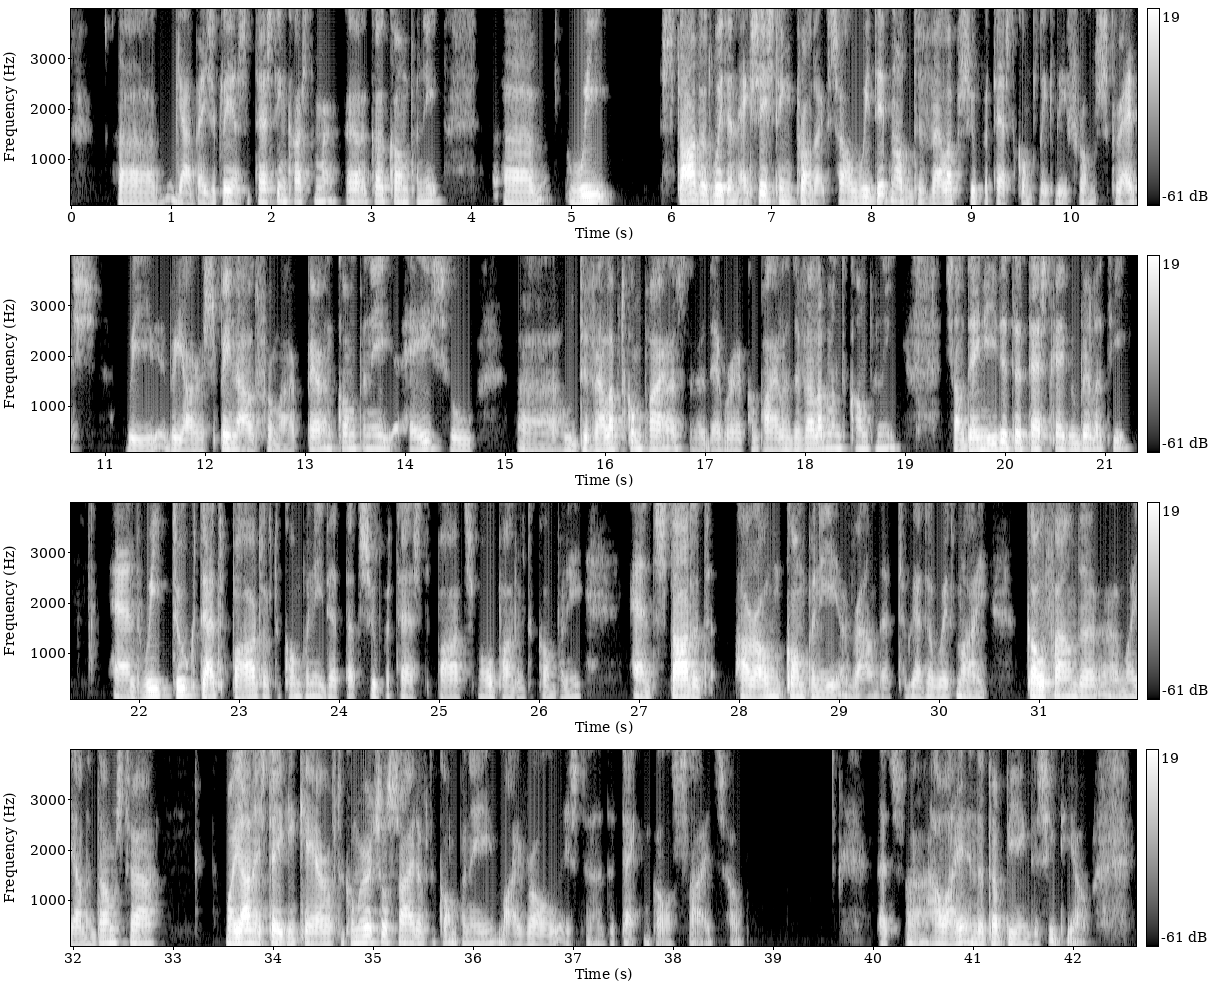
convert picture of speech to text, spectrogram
uh, yeah, basically as a testing customer company. We started with an existing product, so we did not develop Supertest completely from scratch. We we are a spin out from our parent company, Ace, who uh, who developed compilers. They were a compiler development company, so they needed the test capability. And we took that part of the company, that that Supertest part, small part of the company, and started our own company around that together with my co-founder uh, Marianne Damstra. Marianne is taking care of the commercial side of the company. My role is the, the technical side. So that's uh, how I ended up being the CTO.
